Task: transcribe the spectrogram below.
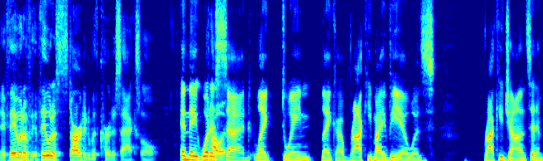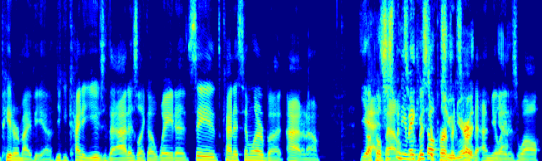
if they would have if they would have started with Curtis Axel, and they would have it- said like Dwayne, like uh, Rocky Maivia was Rocky Johnson and Peter Maivia. You could kind of use that as like a way to say it's kind of similar, but I don't know. yeah, Uphill it's just when you too. make Mr. yourself Perfect's junior. hard to emulate yeah. as well.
